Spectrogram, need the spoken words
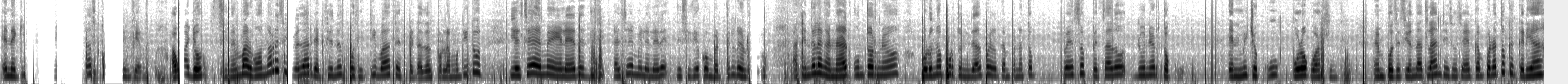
en equipos con el infierno. Aguayo, sin embargo, no recibió las reacciones positivas esperadas por la multitud y el CMLL, decidió convertirlo en rudo, haciéndole ganar un torneo por una oportunidad por el campeonato peso pesado Junior Toku en Michoku Puro Washington en posesión de Atlantis, o sea, el campeonato que quería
